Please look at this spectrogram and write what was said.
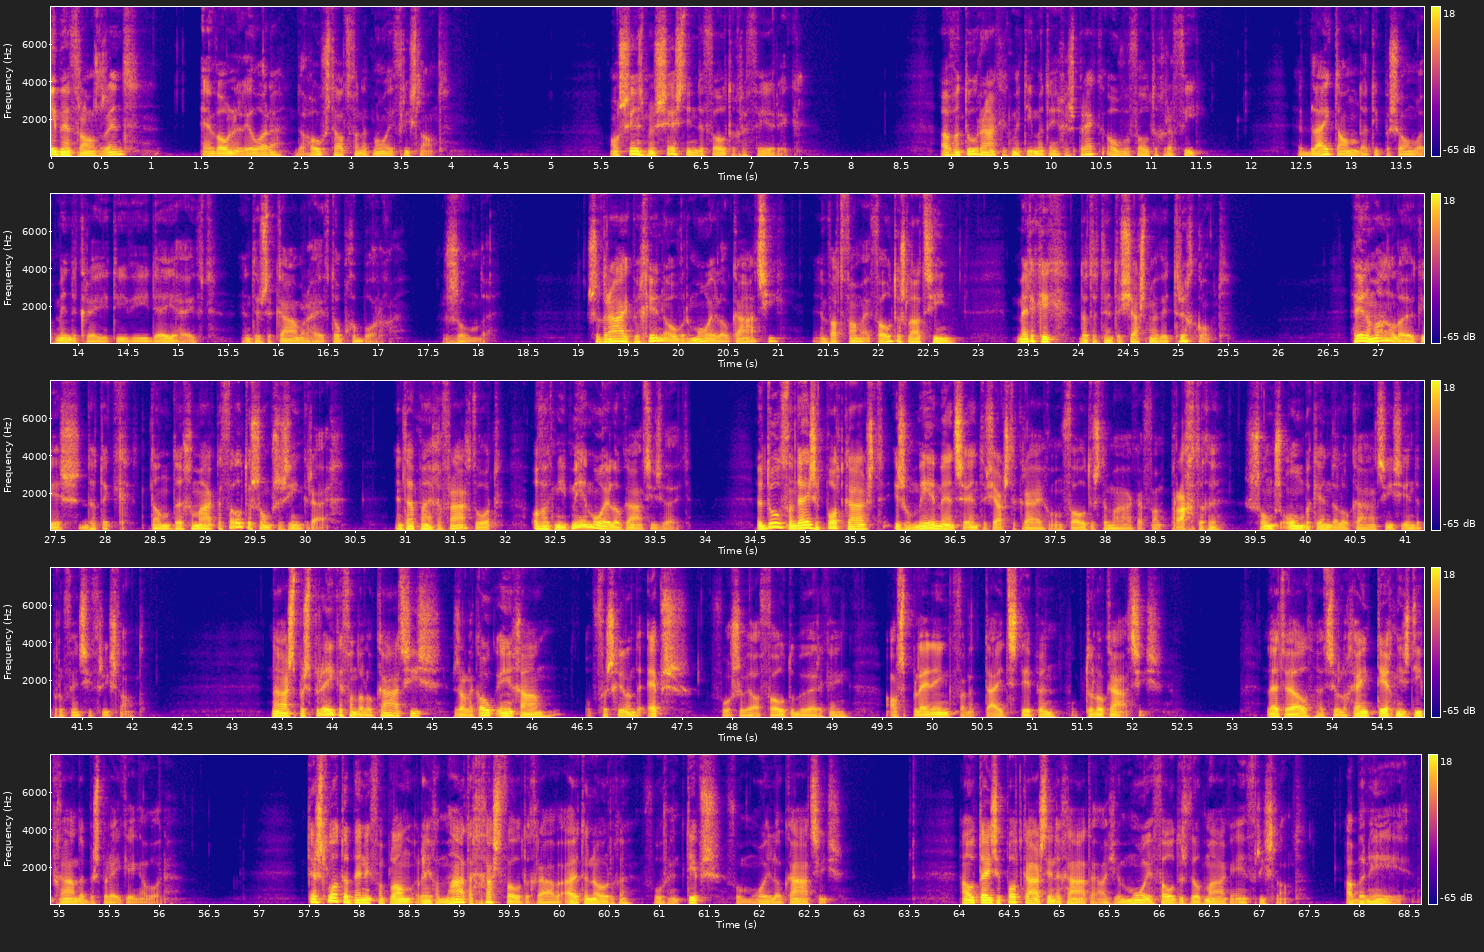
Ik ben Frans Rent en woon in Leeuwarden, de hoofdstad van het mooie Friesland. Al sinds mijn zestiende fotografeer ik. Af en toe raak ik met iemand in gesprek over fotografie. Het blijkt dan dat die persoon wat minder creatieve ideeën heeft en dus de camera heeft opgeborgen. Zonde. Zodra ik begin over een mooie locatie en wat van mijn foto's laat zien, merk ik dat het enthousiasme weer terugkomt. Helemaal leuk is dat ik dan de gemaakte foto's soms te zien krijg en dat mij gevraagd wordt of ik niet meer mooie locaties weet. Het doel van deze podcast is om meer mensen enthousiast te krijgen om foto's te maken van prachtige, soms onbekende locaties in de provincie Friesland. Naast bespreken van de locaties zal ik ook ingaan op verschillende apps voor zowel fotobewerking als planning van het tijdstippen op de locaties. Let wel, het zullen geen technisch diepgaande besprekingen worden. Ten slotte ben ik van plan regelmatig gastfotografen uit te nodigen voor hun tips voor mooie locaties. Houd deze podcast in de gaten als je mooie foto's wilt maken in Friesland. Abonneer je.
